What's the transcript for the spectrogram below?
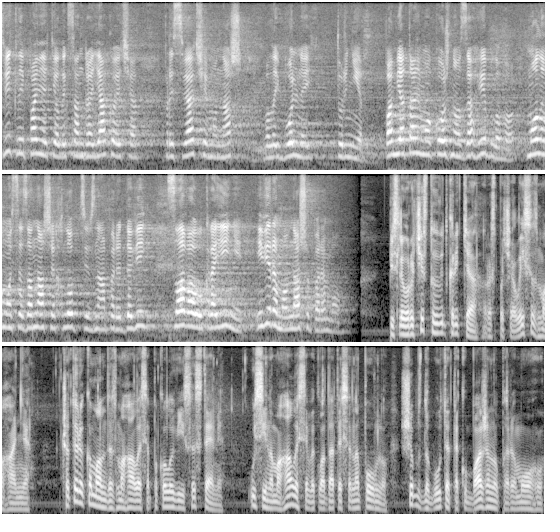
Світлій пам'яті Олександра Яковича присвячуємо наш волейбольний турнір. Пам'ятаємо кожного загиблого, молимося за наших хлопців на передовій. Слава Україні і віримо в нашу перемогу. Після урочистого відкриття розпочалися змагання. Чотири команди змагалися по коловій системі. Усі намагалися викладатися наповну, щоб здобути таку бажану перемогу.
